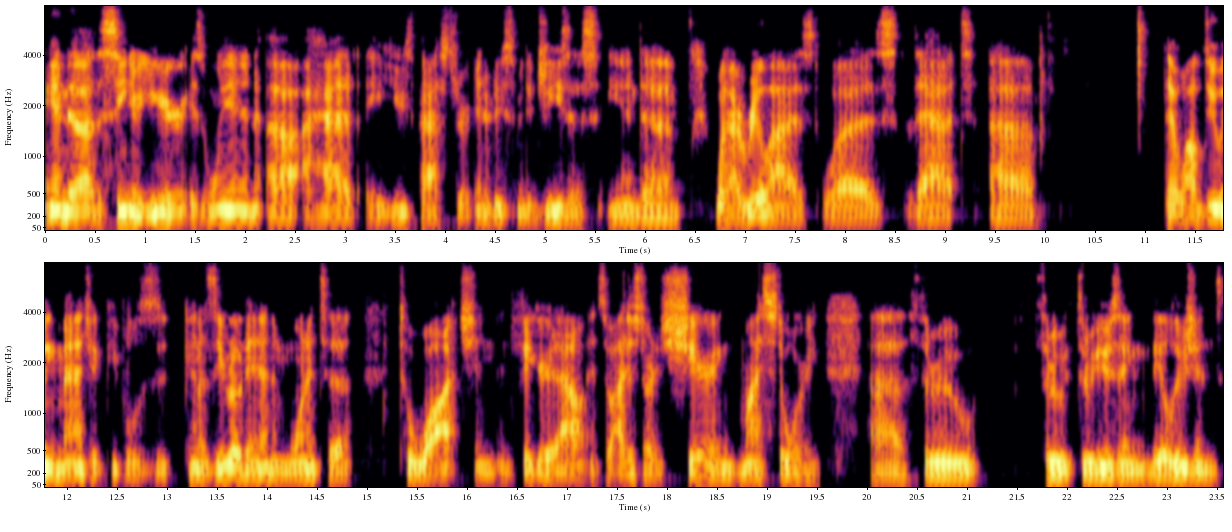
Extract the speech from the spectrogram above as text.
And uh, the senior year is when uh, I had a youth pastor introduce me to Jesus. And uh, what I realized was that uh, that while doing magic, people z- kind of zeroed in and wanted to to watch and, and figure it out. And so I just started sharing my story uh, through through through using the illusions.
